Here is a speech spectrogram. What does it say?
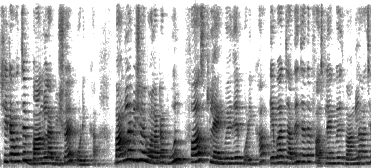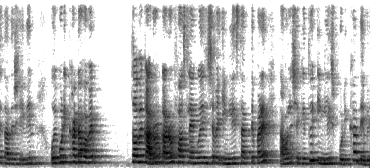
সেটা হচ্ছে বাংলা বিষয়ের পরীক্ষা। বাংলা বিষয় বলাটা ভুল ফার্স্ট ল্যাঙ্গুয়েজের পরীক্ষা। এবার যাদের যাদের ফার্স্ট ল্যাঙ্গুয়েজ বাংলা আছে, তাদের সেই দিন ওই পরীক্ষাটা হবে। তবে কারোর কারোর ফার্স্ট ল্যাঙ্গুয়েজ হিসেবে ইংলিশ থাকতে পারে, তাহলে সে কিন্তু ইংলিশ পরীক্ষা দেবে।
